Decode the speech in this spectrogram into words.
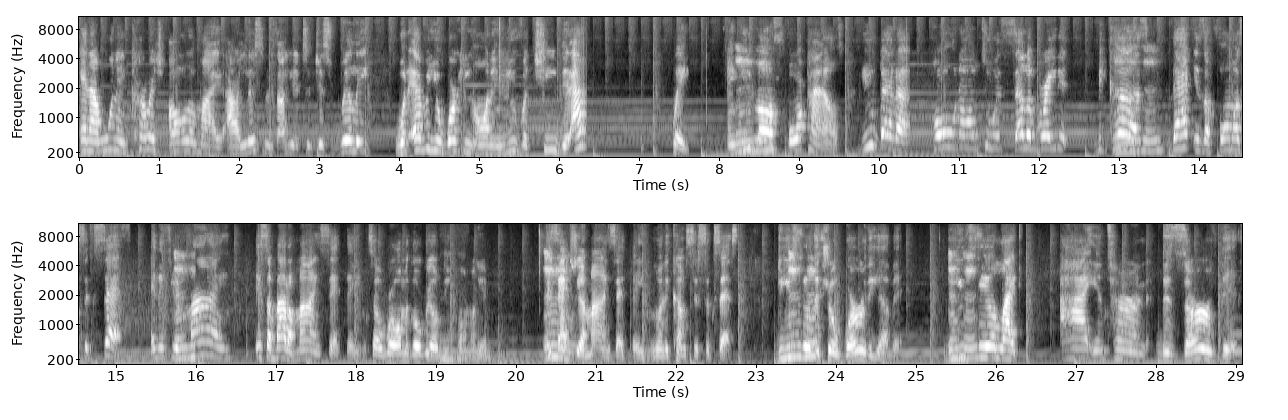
and I want to encourage all of my our listeners out here to just really whatever you're working on and you've achieved it. I wait, and you Mhm. lost four pounds. You better hold on to it, celebrate it, because Mhm. that is a form of success. And if your Mhm. mind, it's about a mindset thing. So, Ro, I'm gonna go real deep on him. It's Mm. actually a mindset thing when it comes to success. Do you feel Mhm. that you're worthy of it? Do you Mhm. feel like I, in turn, deserve this?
